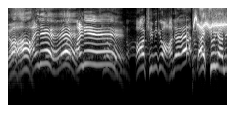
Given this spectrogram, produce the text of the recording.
야, 빨리 해. 빨리! 아, 김민규 안 해? 아, 조용히 안 해.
